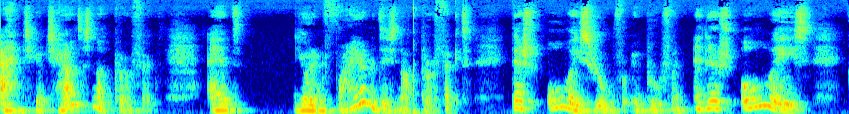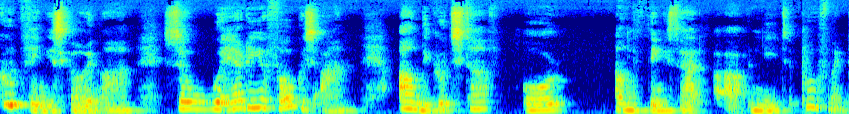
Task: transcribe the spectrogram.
and your child is not perfect, and your environment is not perfect. There's always room for improvement, and there's always good things going on. So, where do you focus on? On the good stuff or on the things that uh, need improvement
